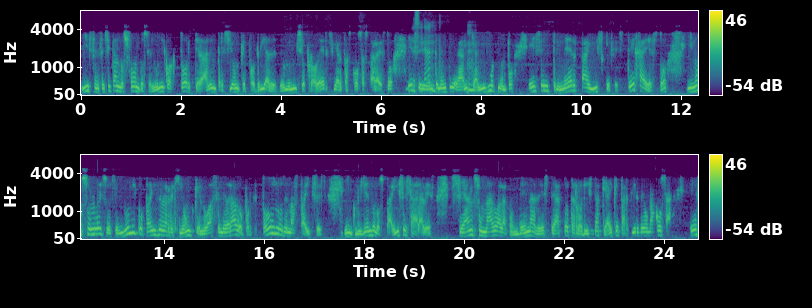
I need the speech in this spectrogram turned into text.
y se necesitan los fondos. El único actor que da la impresión que podría desde un inicio proveer ciertas cosas para esto es, evidentemente Irán, que al mismo tiempo es el primer país que festeja esto y no solo eso, es el único país de la región que lo ha celebrado porque todos los demás países, incluyendo los países árabes, se han sumado a la condena de este acto terrorista que hay que partir de una cosa, es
